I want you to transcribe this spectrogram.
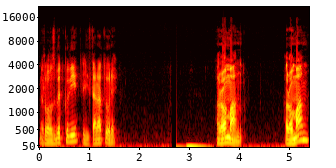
розвиткові літератури. Роман Роман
